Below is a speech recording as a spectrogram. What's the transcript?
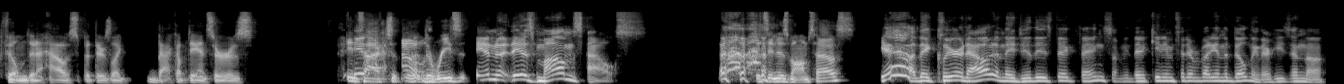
filmed in a house, but there's like backup dancers. In In fact, the, the reason in his mom's house. it's in his mom's house. yeah, they clear it out and they do these big things. I mean, they can't even fit everybody in the building. There, he's in the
